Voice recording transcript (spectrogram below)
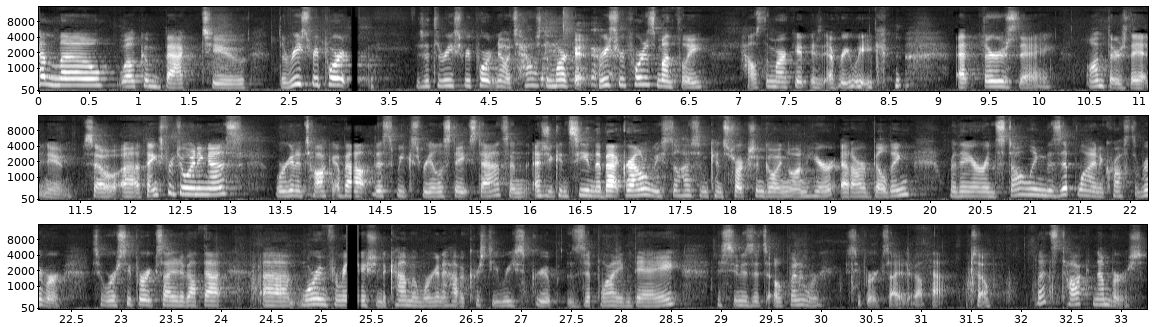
Hello, welcome back to the Reece Report. Is it the Reece Report? No, it's How's the Market. Reece Report is monthly. How's the Market is every week at Thursday, on Thursday at noon. So uh, thanks for joining us. We're going to talk about this week's real estate stats. And as you can see in the background, we still have some construction going on here at our building where they are installing the zip line across the river. So we're super excited about that. Uh, more information to come, and we're going to have a Christi Reece Group zip line day as soon as it's open. We're super excited about that. So let's talk numbers.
